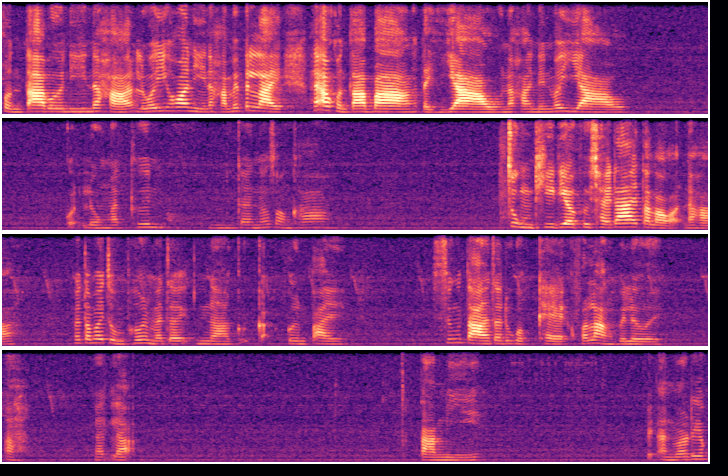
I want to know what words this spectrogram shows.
ขนตาเบอร์นี้นะคะ หรือว่ายี่ห้อนี้นะคะ ไม่เป็นไรให้เอาขนตาบางแต่ยาวนะคะ เน้นว่ายาว กดลงงัดขึ้น เหมือนกันทั้งสองข้าง จุ่มทีเดียวคือใช้ได้ตลอดนะคะ ไม่ต้องไปจุ่มเพิ่มมันจะหนาเกินไป ซึ่งตาจะดูแบบแขกฝรั่งไปเลย อะงัดละ ตามนี้ เป็นอันว่าเรียบ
